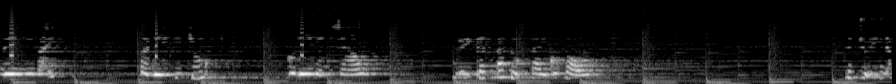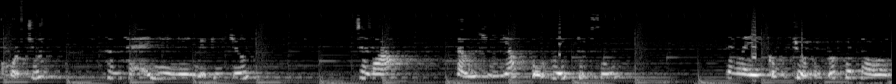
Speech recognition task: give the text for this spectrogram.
đi như vậy, tôi đi phía trước, cô đi đằng sau, nghĩ cách bắt được tay của tôi. Tôi chuyển động một chút, thân thể nghiêng nghiêng về phía trước. Sau đó, tự xuống dốc phủ huyết trượt xuống. Giang Ly cũng trượt một bước với tôi.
